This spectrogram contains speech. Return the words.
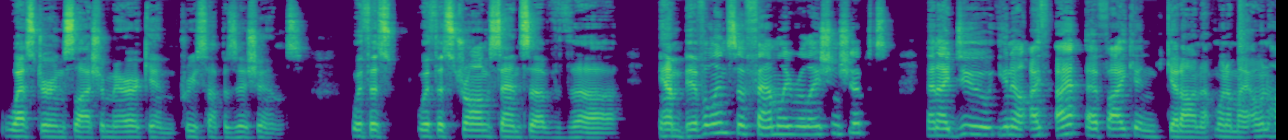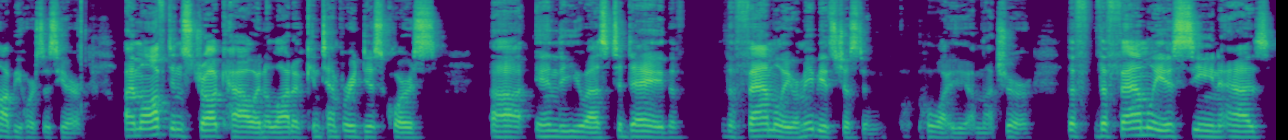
Western slash American presuppositions with a with a strong sense of the ambivalence of family relationships. And I do, you know, I, I, if I can get on one of my own hobby horses here, I'm often struck how in a lot of contemporary discourse uh, in the U.S. today, the the family, or maybe it's just in Hawaii, I'm not sure. the The family is seen as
